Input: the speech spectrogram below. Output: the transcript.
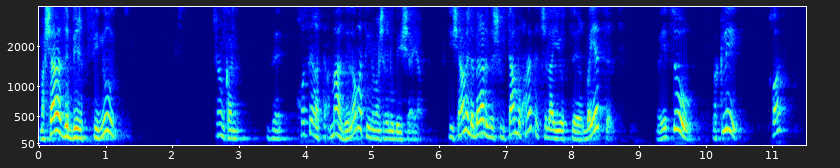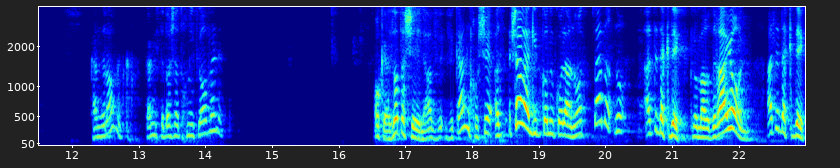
המשל הזה ברצינות, יש לנו כאן, זה חוסר התאמה, זה לא מתאים למה שראינו בישעיהו. כי ישעיהו מדבר על איזה שליטה מוחלטת של היוצר ביצר, ביצור, בכלי, נכון? כאן זה לא עובד ככה, כאן מסתבר שהתוכנית לא עובדת. אוקיי, אז זאת השאלה, ו- וכאן אני חושב, אז אפשר להגיד קודם כל לענות, בסדר, נו, אל תדקדק, כלומר זה רעיון, אל תדקדק,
